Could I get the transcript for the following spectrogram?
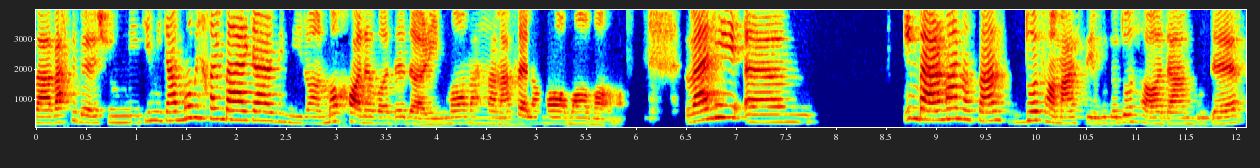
و وقتی بهشون میگی میگن ما می‌خوایم برگردیم ایران ما خانواده داریم ما مثلا فلان ما ما ما ما. ولی این بر من مثلا دو تا مسیر بوده دو تا آدم بوده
